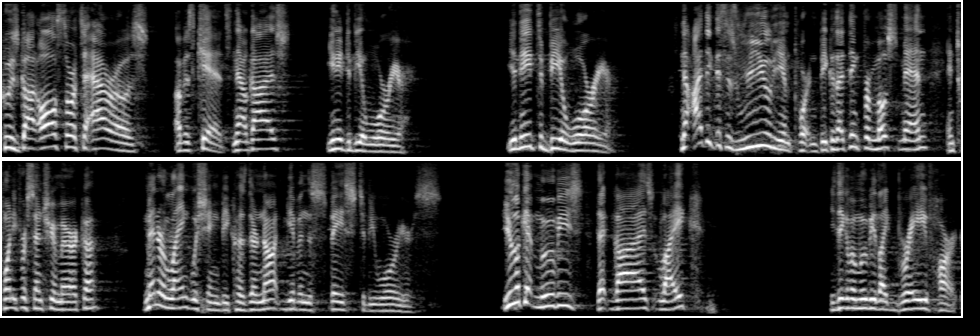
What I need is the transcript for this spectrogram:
who's got all sorts of arrows of his kids. Now guys, you need to be a warrior. You need to be a warrior. Now, I think this is really important because I think for most men in 21st century America, men are languishing because they're not given the space to be warriors. You look at movies that guys like. You think of a movie like Braveheart,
